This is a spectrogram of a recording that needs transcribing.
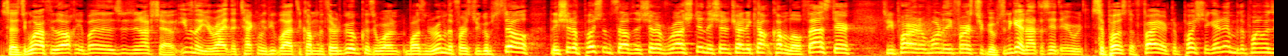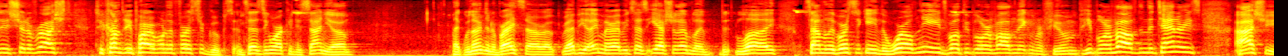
Says the Gemara, the even though you're right that technically people had to come in the third group because there wasn't room in the first two groups. Still, they should have pushed themselves. They should have rushed in. They should have tried to come, a little faster to be part of one of the first two groups. And again, not to say they were supposed to fire to push to get in, but the point was they should have rushed to come to be part of one of the first two groups. And says the Gemara Kedisanya, like we learned in the Braytza, Rabbi Aimer, Rabbi says, the world needs both people who are involved in making perfume, people who are involved in the tanneries. Ashri,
